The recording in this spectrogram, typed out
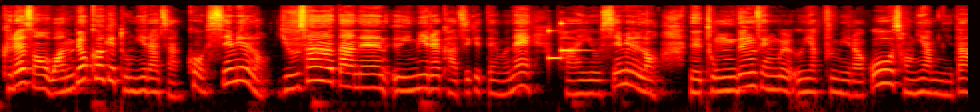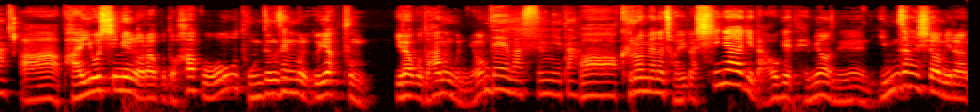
그래서 완벽하게 동일하지 않고 시밀러, 유사하다는 의미를 가지기 때문에 바이오 similar, 네, 동등 생물 의약품이라고 정의합니다. 아, 바이오 similar라고도 하고 동등 생물 의약품 이라고도 하는군요. 네, 맞습니다. 아, 그러면은 저희가 신약이 나오게 되면은 임상시험이라는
